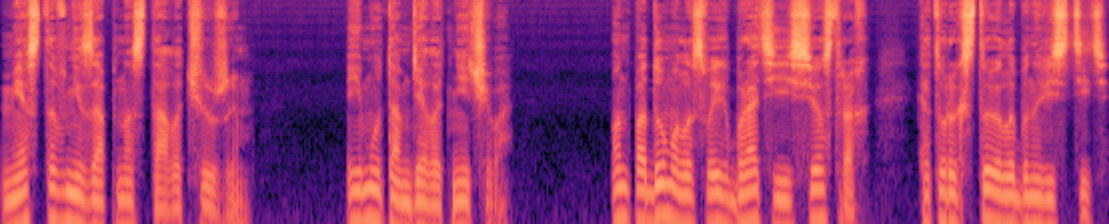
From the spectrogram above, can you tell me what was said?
Место внезапно стало чужим. Ему там делать нечего. Он подумал о своих братьях и сестрах, которых стоило бы навестить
